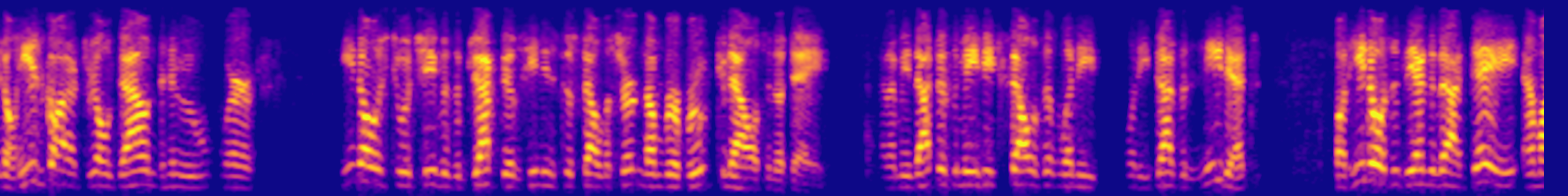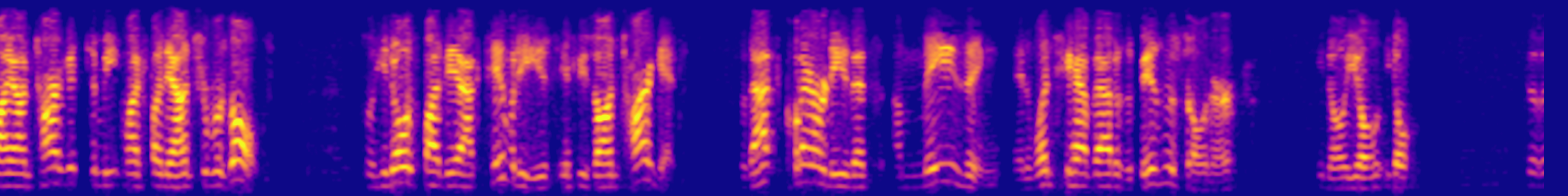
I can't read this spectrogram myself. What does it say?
you know, he's got it drilled down to where he knows to achieve his objectives, he needs to sell a certain number of root canals in a day. And I mean, that doesn't mean he sells it when he when he doesn't need it, but he knows at the end of that day, am I on target to meet my financial results? So he knows by the activities if he's on target. So that's clarity that's amazing. And once you have that as a business owner, you know, you'll you'll the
